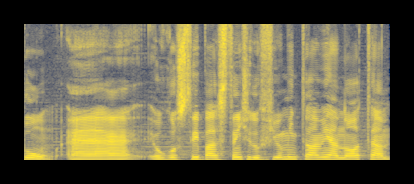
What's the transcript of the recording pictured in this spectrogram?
Bom, é, eu gostei bastante do filme, então a minha nota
